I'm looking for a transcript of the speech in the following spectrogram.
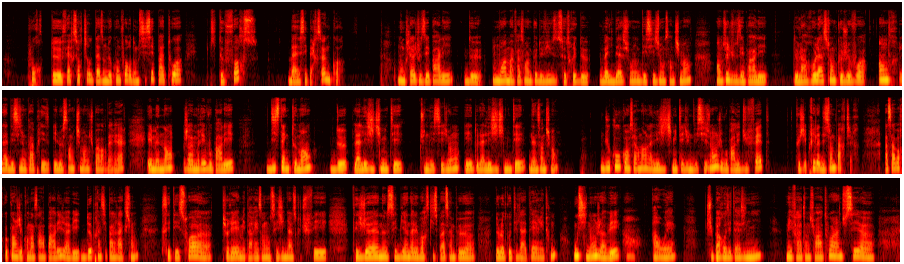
pour te faire sortir de ta zone de confort. Donc, si c'est pas toi qui te force, bah c'est personne quoi. Donc là, je vous ai parlé de moi, ma façon un peu de vivre ce truc de validation, décision, sentiment. Ensuite, je vous ai parlé de la relation que je vois entre la décision que tu as prise et le sentiment que tu peux avoir derrière. Et maintenant, j'aimerais vous parler distinctement de la légitimité d'une décision et de la légitimité d'un sentiment. Du coup, concernant la légitimité d'une décision, je vais vous parler du fait que j'ai pris la décision de partir. À savoir que quand j'ai commencé à en parler, j'avais deux principales réactions. C'était soit euh, purée, mais t'as raison, c'est génial ce que tu fais, t'es jeune, c'est bien d'aller voir ce qui se passe un peu euh, de l'autre côté de la terre et tout. Ou sinon, j'avais oh, ah ouais, tu pars aux États-Unis, mais fais attention à toi, hein, tu sais, euh,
